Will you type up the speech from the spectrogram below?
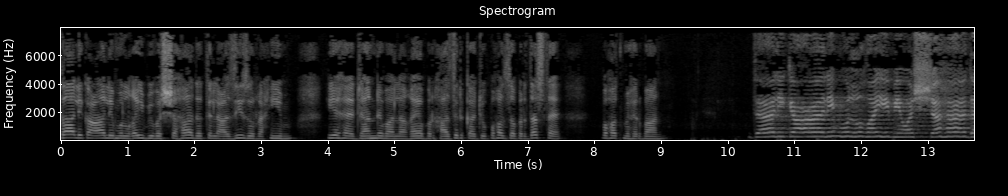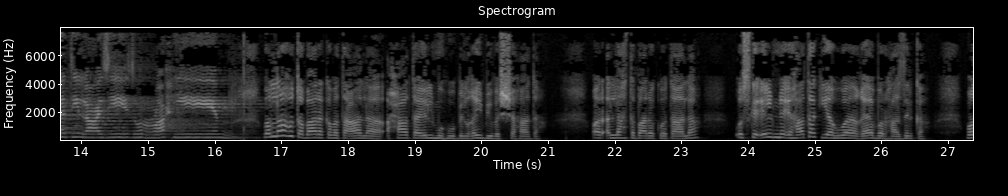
ذالک عالم الغیب والشہادت و شہاد عزیز الرحیم یہ ہے جاننے والا غیب اور حاضر کا جو بہت زبردست ہے بہت مہربان اللہ تبارک و تعالی احاط بالغیب احاطہ اور اللہ تبارک و تعالی اس کے علم نے احاطہ کیا ہوا غیب اور حاضر کا وہ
